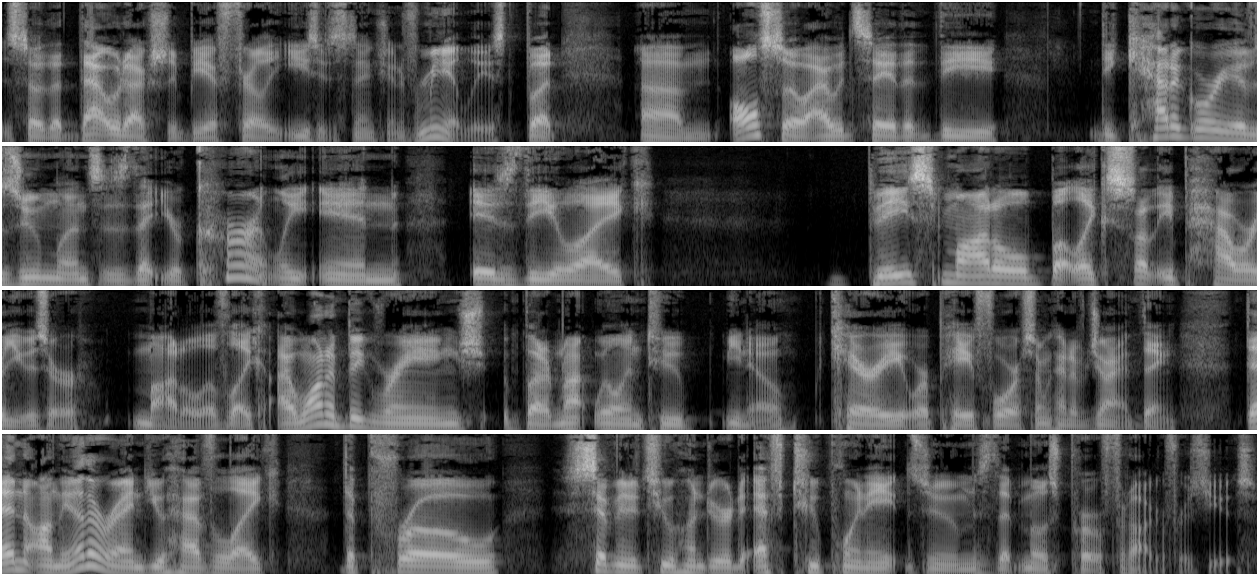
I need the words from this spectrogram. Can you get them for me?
so that that would actually be a fairly easy distinction for me, at least. But um, also, I would say that the the category of zoom lenses that you're currently in is the like base model, but like slightly power user model of like I want a big range, but I'm not willing to you know carry or pay for some kind of giant thing. Then on the other end, you have like the pro. 70 to 200 f2.8 zooms that most pro photographers use.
